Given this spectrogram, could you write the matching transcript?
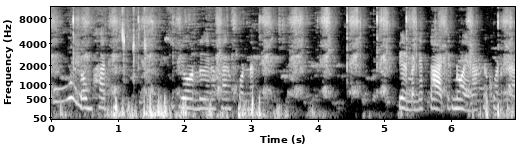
โอ้ยลมพัดสุดยอดเลยนะคะทุกคนนะ เปลี่ยนบรรยากาศจักหน่อยนะทุกคนค่ะ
